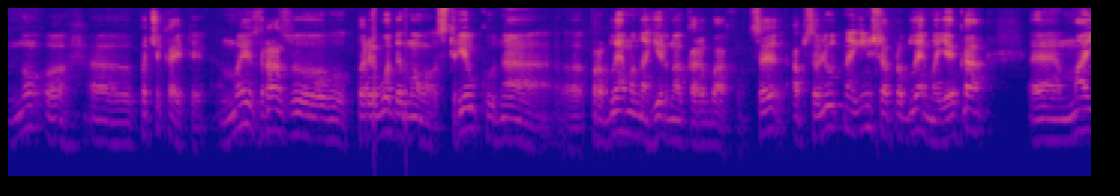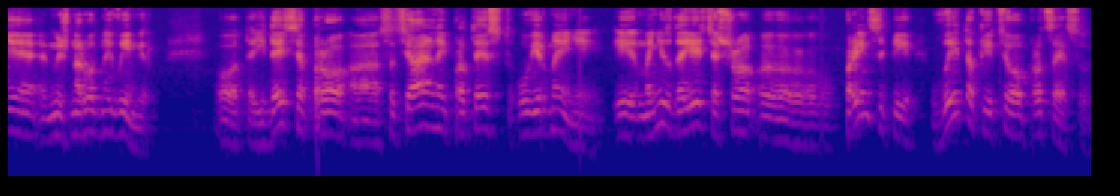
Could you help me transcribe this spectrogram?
Ну, е, почекайте. Ми зразу переводимо стрілку на е, проблему Нагірного Карабаху. Це абсолютно інша проблема, яка е, має міжнародний вимір. От йдеться про соціальний протест у Вірменії, і мені здається, що в принципі витоки цього процесу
